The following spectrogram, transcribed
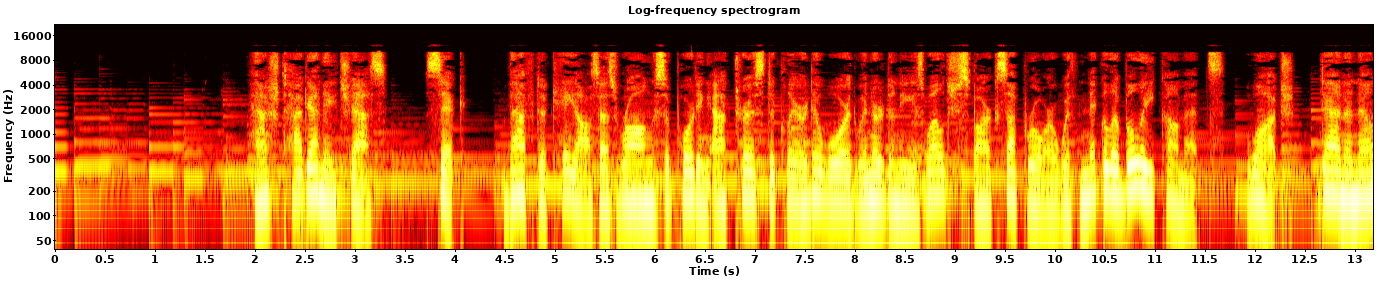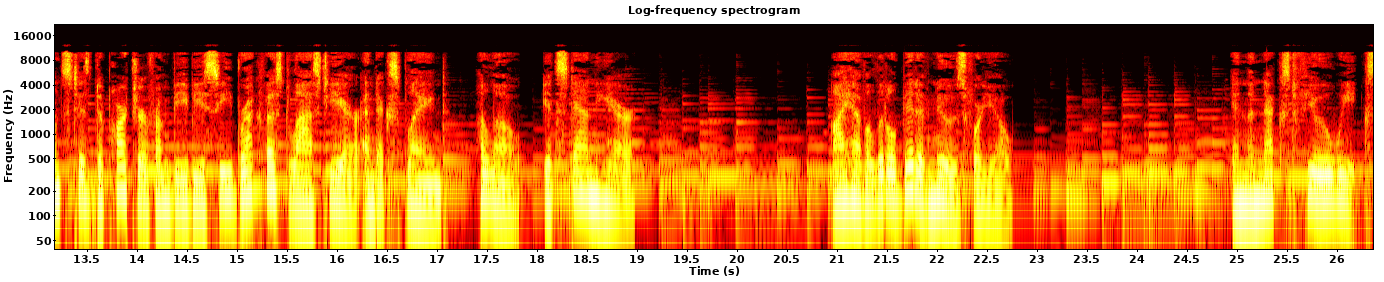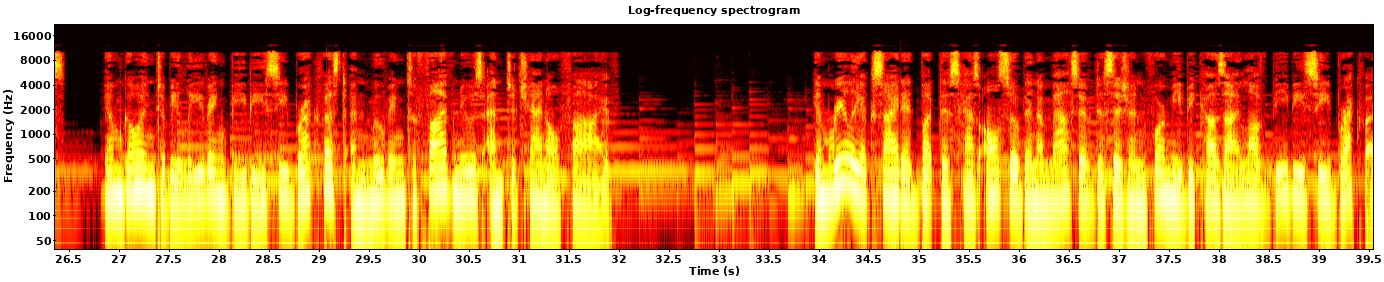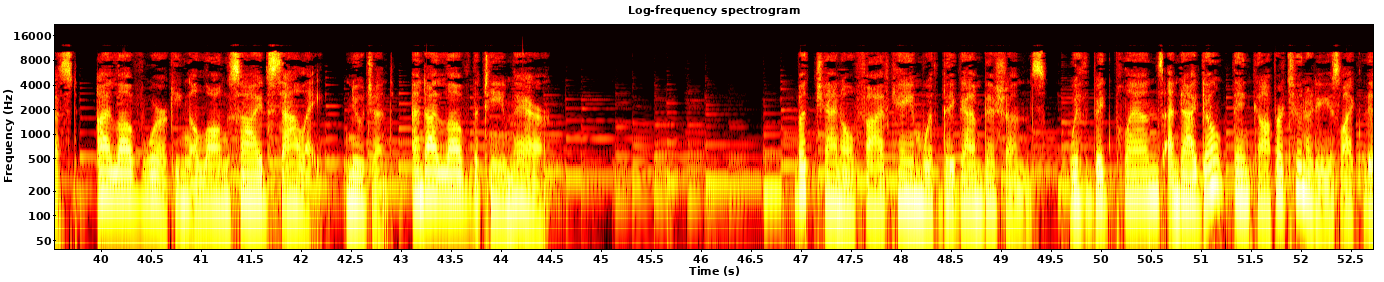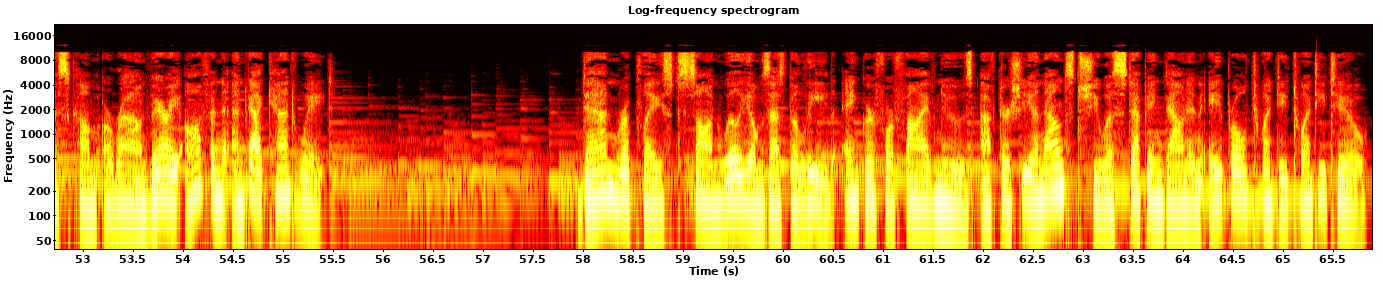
Hashtag NHS. Sick. BAFTA chaos as wrong supporting actress declared award winner Denise Welch sparks uproar with Nicola Bulley comments, watch, Dan announced his departure from BBC Breakfast last year and explained, Hello, it's Dan here. I have a little bit of news for you in the next few weeks. I'm going to be leaving BBC Breakfast and moving to 5 News and to Channel 5. I'm really excited but this has also been a massive decision for me because I love BBC Breakfast, I love working alongside Sally, Nugent, and I love the team there. But Channel 5 came with big ambitions with big plans and I don't think opportunities like this come around very often and I can't wait. Dan replaced Sian Williams as the lead anchor for 5 News after she announced she was stepping down in April 2022.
